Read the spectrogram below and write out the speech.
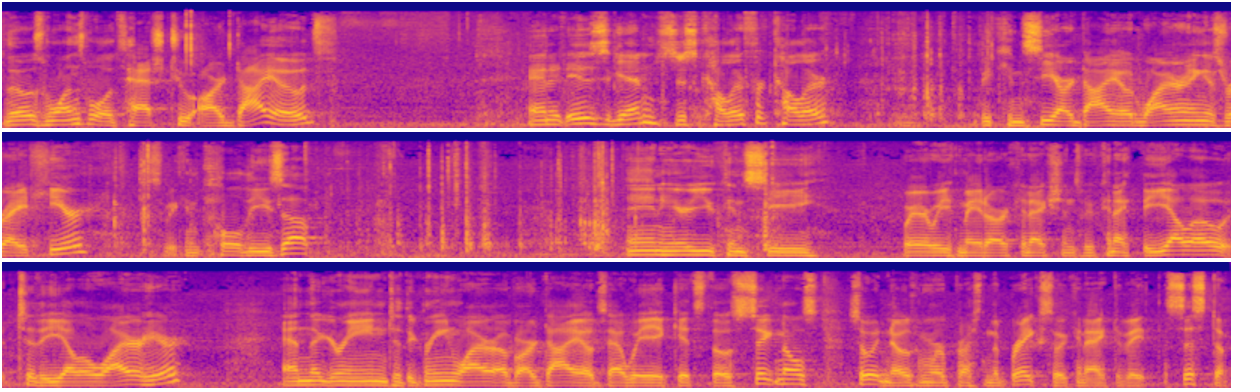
those ones will attach to our diodes. And it is, again, just color for color. We can see our diode wiring is right here. So we can pull these up. And here you can see where we've made our connections. We've connected the yellow to the yellow wire here and the green to the green wire of our diodes. That way it gets those signals so it knows when we're pressing the brake so it can activate the system.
